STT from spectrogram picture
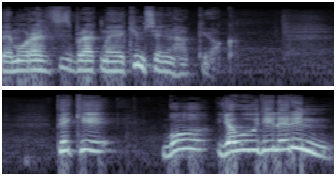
ve moralsiz bırakmaya kimsenin hakkı yok. Peki bu Yahudilerin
